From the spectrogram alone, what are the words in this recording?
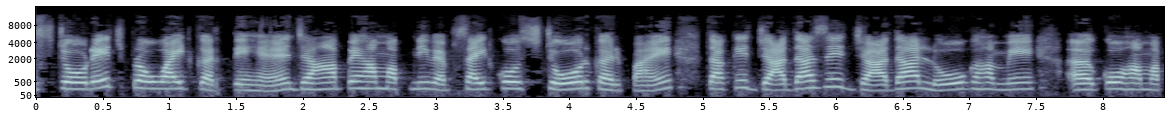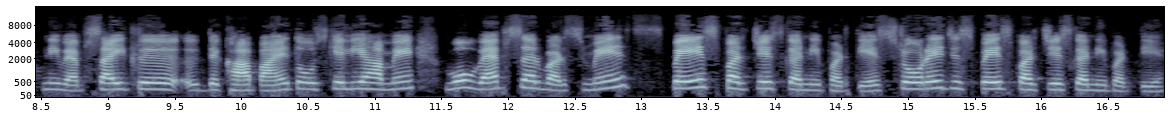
स्टोरेज प्रोवाइड करते हैं जहाँ पे हम अपनी वेबसाइट को स्टोर कर पाए ताकि ज़्यादा से ज़्यादा लोग हमें आ, को हम अपनी वेबसाइट दिखा पाए तो उसके लिए हमें वो वेब सर्वर्स में स्पेस परचेज करनी पड़ती है स्टोरेज स्पेस परचेज करनी पड़ती है।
